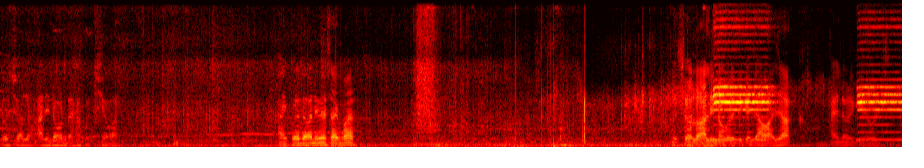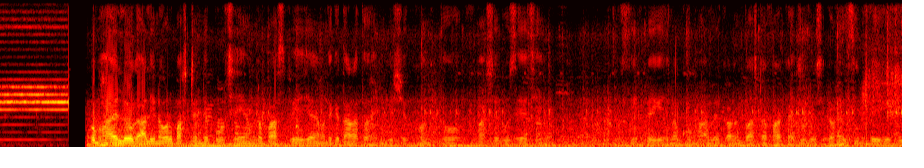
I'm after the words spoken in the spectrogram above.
তো চলো আলিনগর দেখা করছি আবার। হাই করে দেওয়া নিবেশ একবার। তো চলো আলীনগরের দিকে যাওয়া যাক। আলীনগর গিয়ে তো ভাই লোক আলীনগর বাস স্ট্যান্ডে পৌঁছে আমরা বাস পেয়ে যাই আমাদেরকে দাঁড়াতে হয়নি বেশিক্ষণ। তো বাসে বসে আছি। তো সিট পেয়ে গেছিলাম খুব ভালোই কারণ বাসটা ফাঁকা ছিল সে কারণে সিট পেয়ে গেছি।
